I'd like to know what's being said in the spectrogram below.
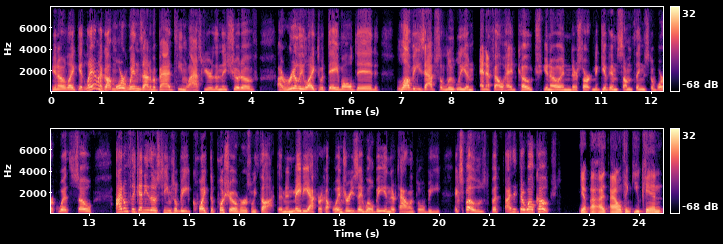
You know, like Atlanta got more wins out of a bad team last year than they should have. I really liked what Daboll did. Lovie's absolutely an NFL head coach, you know, and they're starting to give him some things to work with. So I don't think any of those teams will be quite the pushovers we thought. I mean, maybe after a couple injuries they will be and their talent will be exposed, but I think they're well coached. Yep. I, I don't think you can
